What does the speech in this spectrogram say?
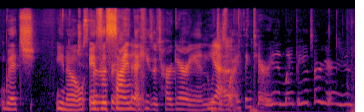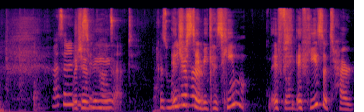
which you know is a sign that he's a Targaryen, which is why I think Tyrion might be a Targaryen. That's an Which interesting be concept. Interesting never, because he, if if he's a Tar-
